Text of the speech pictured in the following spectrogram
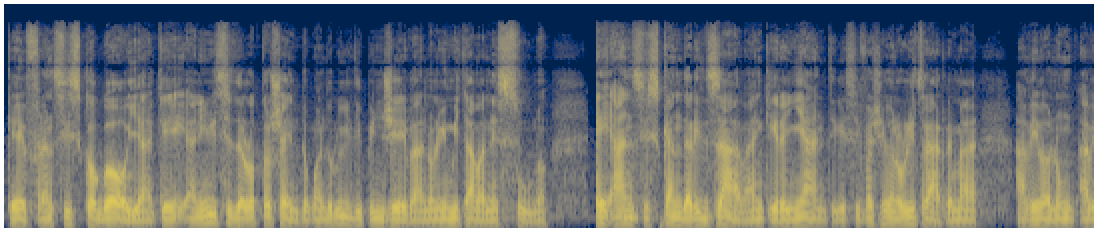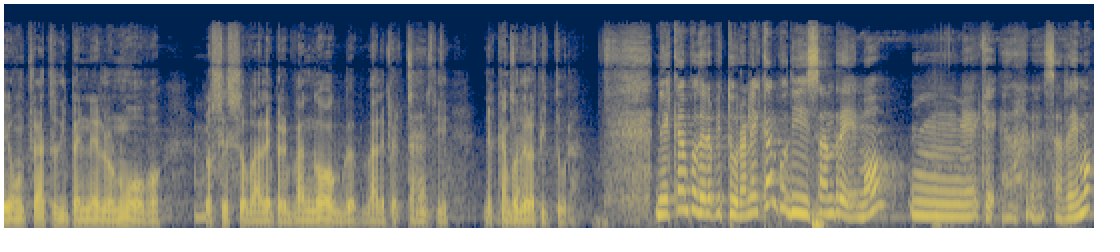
che è Francisco Goya, che all'inizio dell'Ottocento, quando lui dipingeva, non imitava nessuno e anzi scandalizzava anche i regnanti che si facevano ritrarre, ma avevano un, aveva un tratto di pennello nuovo. Lo stesso vale per Van Gogh, vale per tanti Certo. nel campo della pittura. Nel campo della pittura, nel campo di Sanremo, mm, che, eh, Sanremo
